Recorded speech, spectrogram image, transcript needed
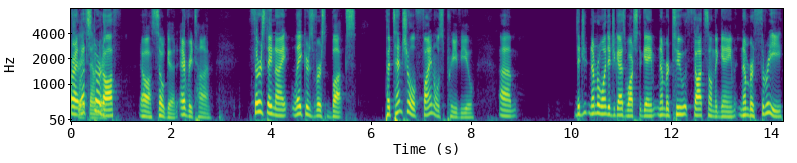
All right, let's start off. Oh, so good every time. Thursday night, Lakers versus Bucks. Potential finals preview. Um, did you number one? Did you guys watch the game? Number two, thoughts on the game. Number three,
